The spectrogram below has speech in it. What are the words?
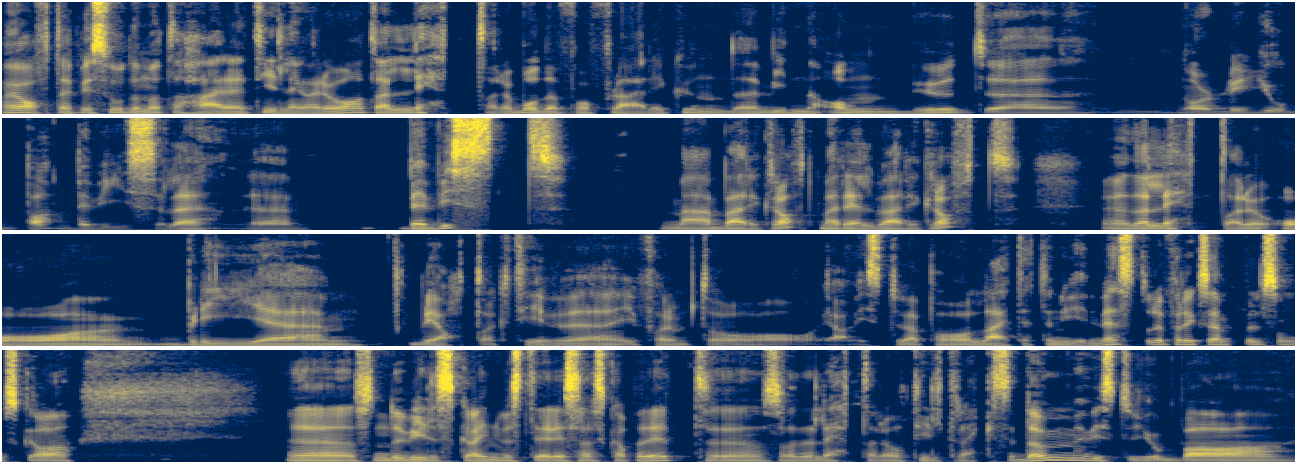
har jo hatt episoder om dette her tidligere òg, at det er lettere både å få flere kunder, vinne anbud når du jobber beviselig bevisst med bærekraft, med reell bærekraft, Eh, det er lettere å bli, eh, bli attraktiv eh, i form til ja, Hvis du er på leit etter nye investorer f.eks. som som du vil skal investere i selskapet ditt, så er det lettere å tiltrekke seg dem hvis du jobber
